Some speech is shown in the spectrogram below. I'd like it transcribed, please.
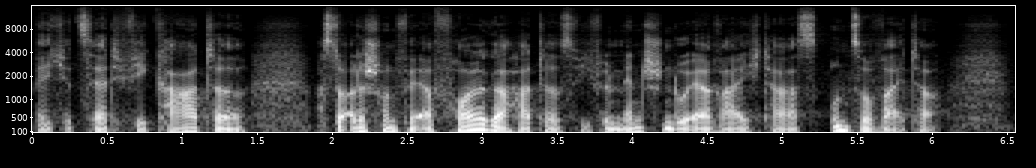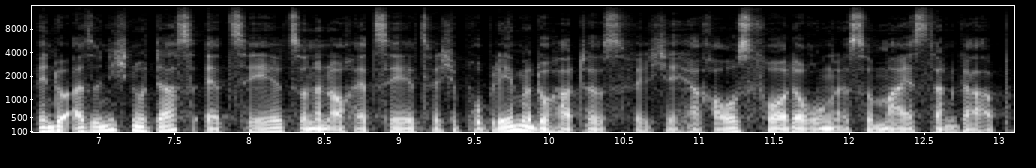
welche Zertifikate, was du alles schon für Erfolge hattest, wie viele Menschen du erreicht hast und so weiter. Wenn du also nicht nur das erzählst, sondern auch erzählst, welche Probleme du hattest, welche Herausforderungen es zu meistern gab,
